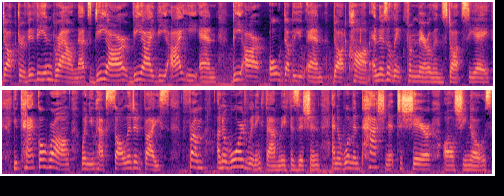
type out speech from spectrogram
Dr. Vivien Brown. That's D R V I V I E N B R O W N dot com. And there's a link from marilyns.ca. You can't go wrong when you have have solid advice from an award winning family physician and a woman passionate to share all she knows.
